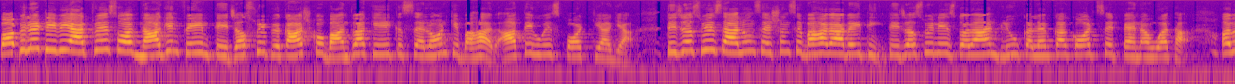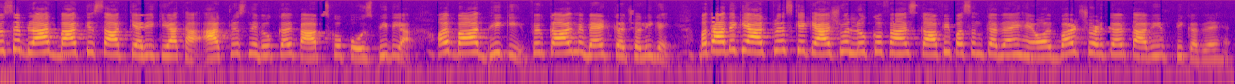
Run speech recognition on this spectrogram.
पॉपुलर टीवी एक्ट्रेस और नागिन फेम तेजस्वी प्रकाश को बांद्रा के एक सैलून के बाहर आते हुए स्पॉट किया गया। तेजस्वी सैलून सेशन से बाहर आ रही थी। तेजस्वी ने इस दौरान ब्लू कलर का कॉट सेट पहना हुआ था और उसे ब्लैक बैग के साथ कैरी किया था। एक्ट्रेस ने रुककर पैप्स को पोज भी दिया और बात भी की। फिर कार में बैठकर चली गई। बता दें कि एक्ट्रेस के कैजुअल लुक को फैंस काफ़ी पसंद कर रहे हैं और बढ़ चढ़कर तारीफ़ भी कर रहे हैं।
